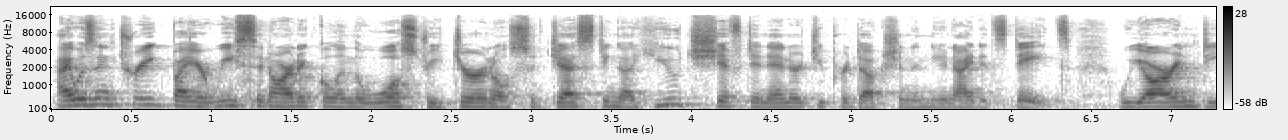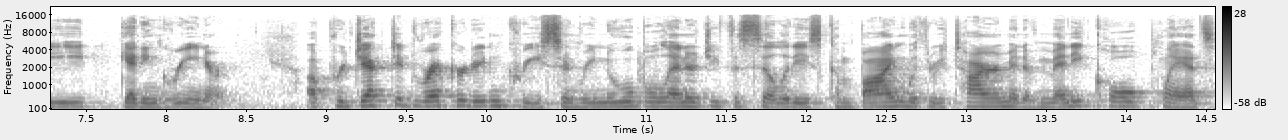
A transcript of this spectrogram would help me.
I was intrigued by a recent article in the Wall Street Journal suggesting a huge shift in energy production in the United States. We are indeed getting greener. A projected record increase in renewable energy facilities combined with retirement of many coal plants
